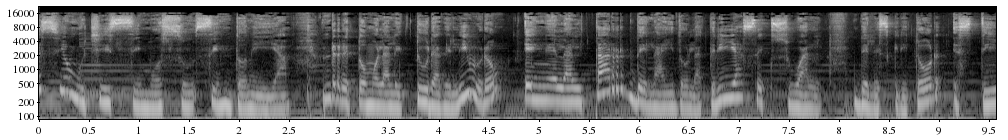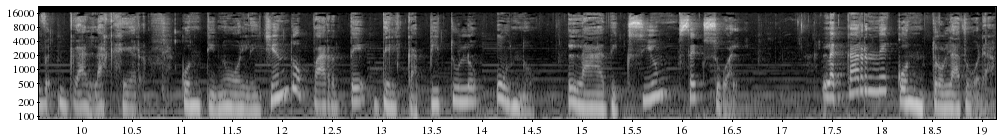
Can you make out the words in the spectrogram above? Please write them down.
Aprecio muchísimo su sintonía. Retomo la lectura del libro En el altar de la idolatría sexual del escritor Steve Gallagher. Continúo leyendo parte del capítulo 1, La adicción sexual. La carne controladora.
